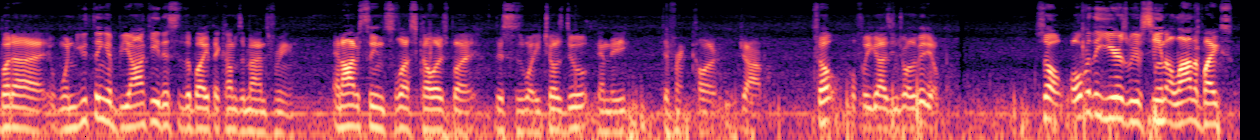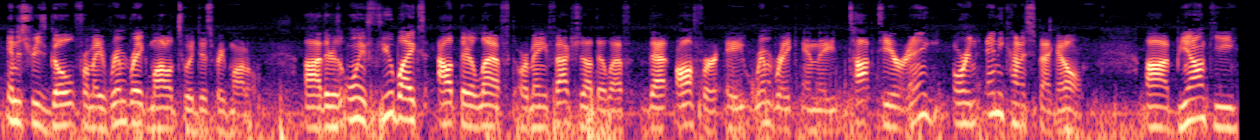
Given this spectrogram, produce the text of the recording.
But uh, when you think of Bianchi, this is the bike that comes to mind for me. And obviously in Celeste colors, but this is what he chose to do in the different color job. So hopefully you guys enjoy the video. So over the years, we have seen a lot of bikes industries go from a rim brake model to a disc brake model. Uh, there's only a few bikes out there left or manufacturers out there left that offer a rim brake in the top tier or, any, or in any kind of spec at all. Uh, Bianchi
